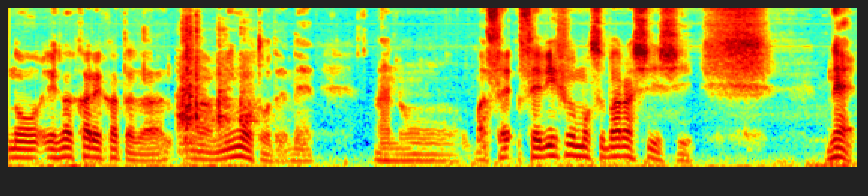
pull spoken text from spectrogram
の描かれ方が、まあ、見事でね、あの、まあ、せ、セリフも素晴らしいし、ね、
